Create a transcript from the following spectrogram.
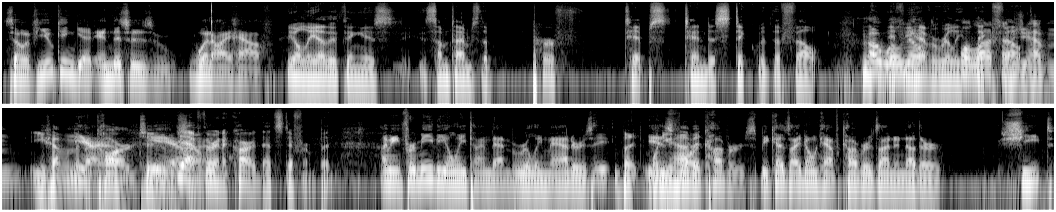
So if you can get, and this is what I have, The only other thing is sometimes the perf tips tend to stick with the felt. Oh, well, if you no- have a really well, a thick lot of times felt. you have them. You have them in Yeah, the card too. yeah. yeah, so- if they're in a card, that's different. But I mean, for me, the only time that really matters i- But when is you have for it- covers because I don't have covers on another sheet.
